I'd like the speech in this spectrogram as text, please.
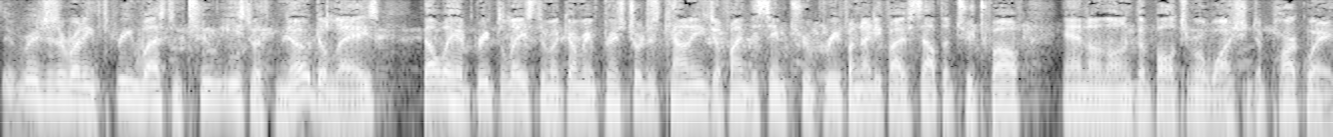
the bridges are running three west and two east with no delays. Beltway had brief delays through Montgomery and Prince George's counties. You'll find the same true brief on 95 south of 212 and along the Baltimore Washington Parkway.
